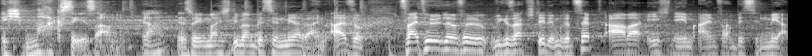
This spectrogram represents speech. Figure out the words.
Ich mag Sesam, ja, deswegen mache ich lieber ein bisschen mehr rein. Also 2 Teelöffel wie gesagt steht im Rezept, aber ich nehme einfach ein bisschen mehr.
